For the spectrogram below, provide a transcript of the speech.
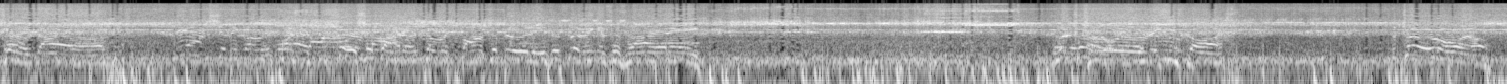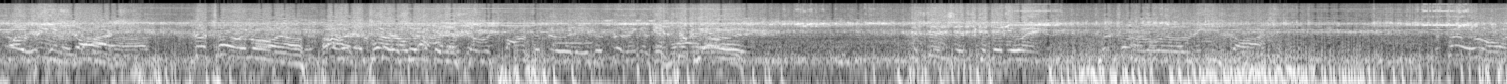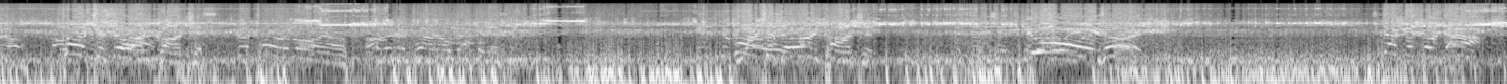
internal dialogue. The action becomes more social patterns of responsibilities of living in society. The turmoil of these thoughts. The turmoil of these thoughts. The turmoil of an eternal mechanism of responsibilities of living in society citizens continuing the funnel oil of these gods. The funnel oil Conscious or unconscious. The funnel oil of an eternal mechanism. Conscious or unconscious. The citizens You always hurt. Stuck in the dark.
